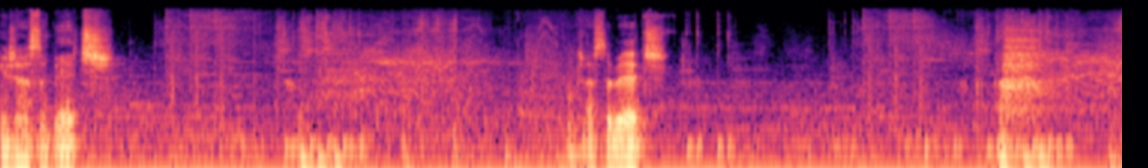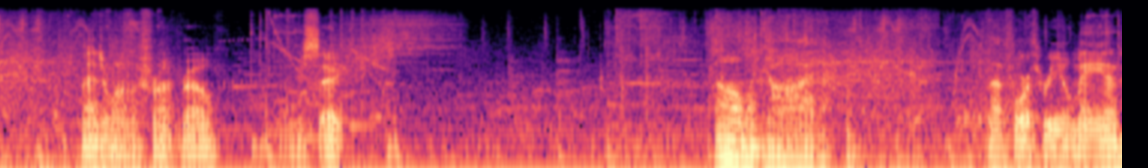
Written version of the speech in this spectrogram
you're just a bitch. Just a bitch. Imagine one on the front, bro. That'd be sick. Oh my god. That fourth reel, man.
